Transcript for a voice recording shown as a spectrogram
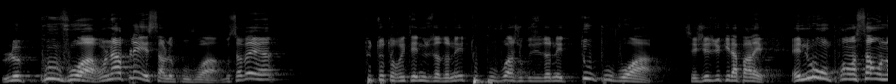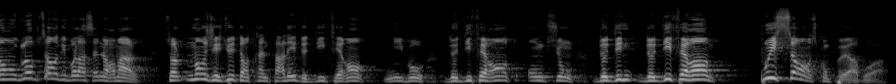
le pouvoir. On a appelé ça le pouvoir. Vous savez, hein toute autorité nous a donné, tout pouvoir, je vous ai donné tout pouvoir. C'est Jésus qui l'a parlé. Et nous, on prend ça, on englobe ça, on dit voilà, c'est normal. Seulement, Jésus est en train de parler de différents niveaux, de différentes onctions, de, de différentes puissances qu'on peut avoir.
